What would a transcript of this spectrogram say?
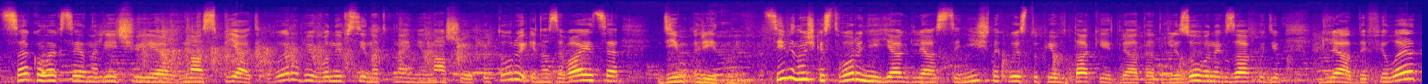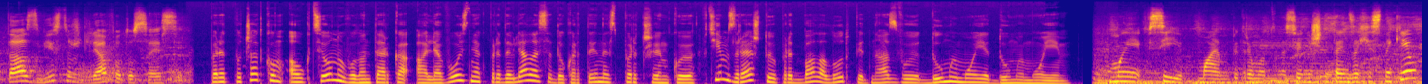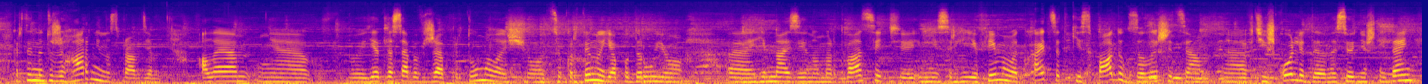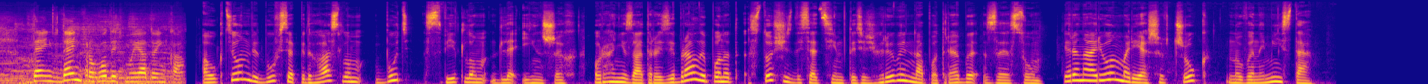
Ця колекція налічує в нас п'ять виробів. Вони всі натхнені нашою культурою і називаються Дім рідний. Ці віночки створені як для сценічних виступів, так і для театралізованих заходів, для дефіле та, звісно ж, для фотосесій. Перед початком аукціону волонтерка Аля Возняк придивлялася до картини з перчинкою. Втім, зрештою придбала лот під назвою Думи мої, думи мої. Ми всі маємо підтримувати на сьогоднішній день захисників. Картини дуже гарні насправді, але е, я для себе вже придумала, що цю картину я подарую е, гімназії номер 20 імені Сергія Фрімова. Хай це такий спадок залишиться е, в тій школі, де на сьогоднішній день день в день проводить моя донька. Аукціон відбувся під гаслом Будь світлом для інших. Організатори зібрали понад 167 тисяч гривень на потреби ЗСУ. Ірина Аріон, Марія Шевчук. Новини міста.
